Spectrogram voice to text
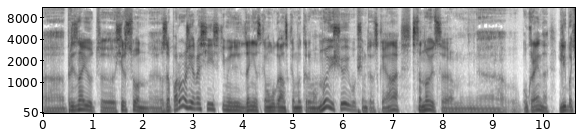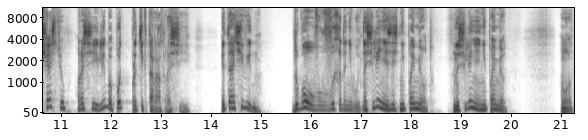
Э, признают э, Херсон, э, Запорожье российскими, Донецком, Луганском и Крымом. Ну, еще и, в общем-то, так сказать, она становится, Украина, либо частью России, либо под протекторат России. Это очевидно. Другого выхода не будет. Население здесь не поймет. Население не поймет. Вот.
